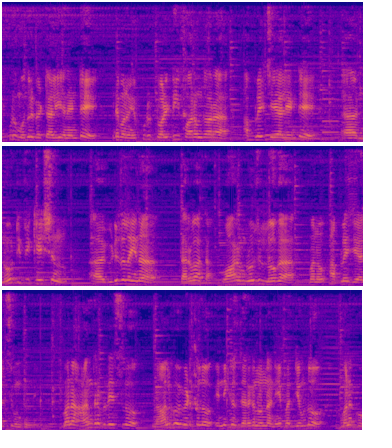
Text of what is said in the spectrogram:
ఎప్పుడు మొదలు పెట్టాలి అని అంటే అంటే మనం ఎప్పుడు ట్వెల్వ్ డి ఫారం ద్వారా అప్లై చేయాలి అంటే నోటిఫికేషన్ విడుదలైన తర్వాత వారం రోజుల్లోగా మనం అప్లై చేయాల్సి ఉంటుంది. మన ఆంధ్రప్రదేశ్లో నాలుగో విడతలో ఎన్నికలు జరగనున్న నేపథ్యంలో మనకు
